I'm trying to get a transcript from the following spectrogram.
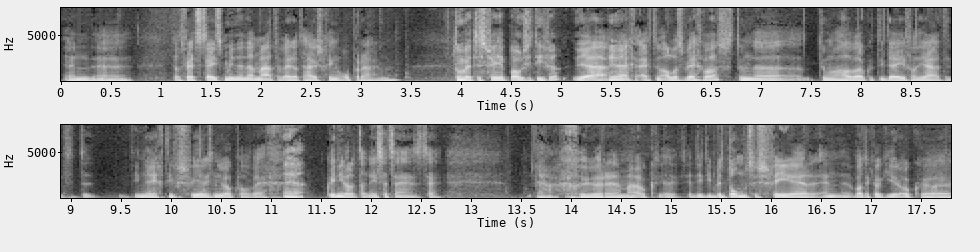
En dat werd steeds minder naarmate wij dat huis gingen opruimen. Toen werd de sfeer positiever? Ja, Eigenlijk, eigenlijk toen alles weg was, toen, eh, toen hadden we ook het idee van... ja, dit- dit- die negatieve sfeer is nu ook wel weg. Ja. Ik weet niet wat het dan is. Het zijn, ja, geuren, maar ook eh, die, die bedompte sfeer. En wat ik ook hier ook eh,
